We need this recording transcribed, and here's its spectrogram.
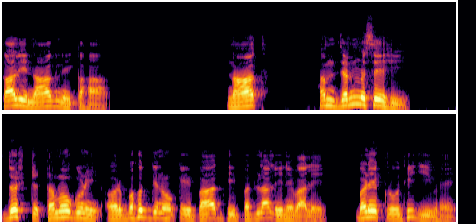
काली नाग ने कहा, नाथ, हम जन्म से ही दुष्ट तमोगुणी और बहुत दिनों के बाद ही बदला लेने वाले बड़े क्रोधी जीव हैं।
